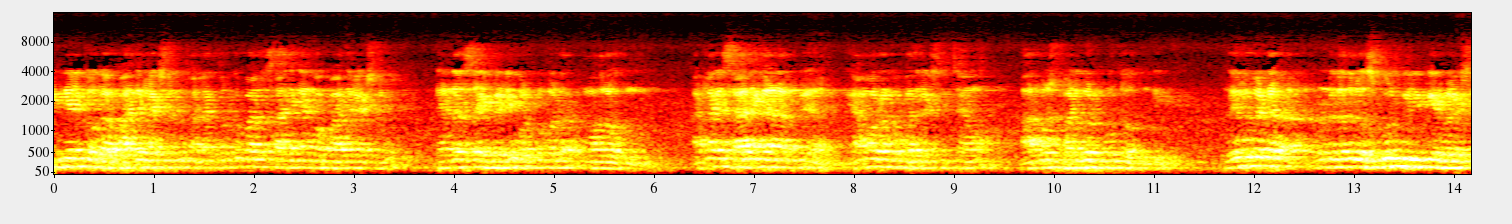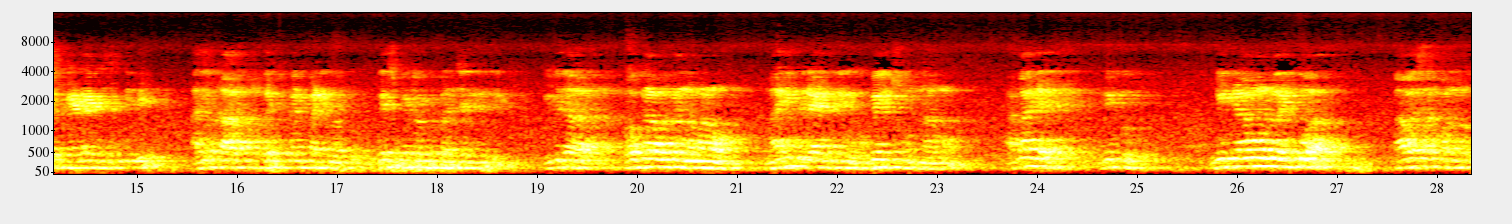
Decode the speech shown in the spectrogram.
ఇండియాకి ఒక పాతి లక్షలు రూపాయలు సాధికారి ఒక పాతి లక్షలు టెండర్స్ అయిపోయి వర్క్ మొదలవుతుంది. అట్లాగే సాధికారం యామవరం పది లక్షలు ఇచ్చాము. ఆల్మోస్ట్ పని కూడా పూర్తవుతుంది. రేలుగడ్డ రెండు గదులు స్కూల్ ఫీజుకి ఇరవై లక్షలు కేటాయించింది. అది ఒక ఆల్మోస్ట్ పని వరకు బేస్మెంట్ వరకు పని జరిగింది. వివిధ ప్రోగ్రాములను మనం మైనింగ్ గ్రాంట్ని ఉపయోగించుకుంటున్నాము. అలాగే మీకు మీ గ్రామంలో ఎక్కువ కావాల్సిన పనులు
